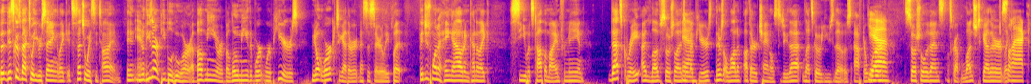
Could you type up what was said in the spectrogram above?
But this goes back to what you were saying like it's such a waste of time. And you know these aren't people who are above me or below me that we're, we're peers. We don't work together necessarily but they just want to hang out and kind of like see what's top of mind for me and that's great. I love socializing Yeah. with my peers. There's a lot of other channels to do that. Let's go use those after work. Yeah. Social events let's grab lunch together like Slack.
